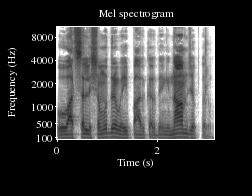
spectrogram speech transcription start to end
वो वात्सल्य समुद्र वही पार कर देंगे। नाम जप करो।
